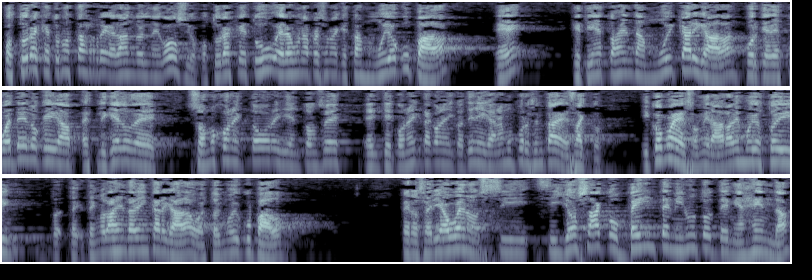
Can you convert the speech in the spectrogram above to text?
Postura es que tú no estás regalando el negocio. Postura es que tú eres una persona que estás muy ocupada, ¿eh? que tienes tu agenda muy cargada, porque después de lo que expliqué, lo de somos conectores y entonces el que conecta con el que tiene y ganamos un porcentaje, exacto. ¿Y cómo es eso? Mira, ahora mismo yo estoy tengo la agenda bien cargada o estoy muy ocupado, pero sería bueno si, si yo saco 20 minutos de mi agenda,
